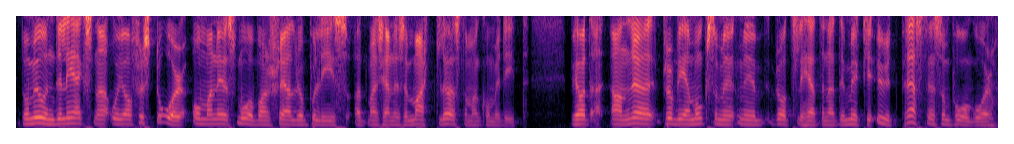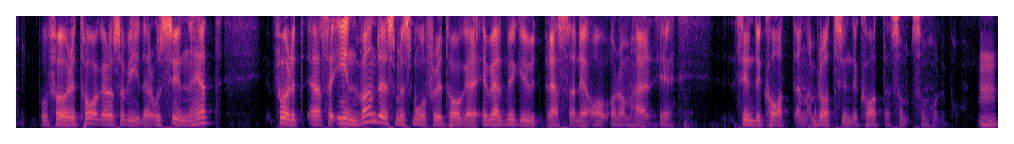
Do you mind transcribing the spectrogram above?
de är underlägsna och jag förstår om man är småbarnsförälder och polis att man känner sig maktlös när man kommer dit. Vi har ett andra problem också med, med brottsligheten, att det är mycket utpressning som pågår på företagare och så vidare. Och i synnerhet förut, alltså invandrare som är småföretagare är väldigt mycket utpressade av, av de här eh, syndikaten, brottssyndikaten som, som håller på. Mm.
